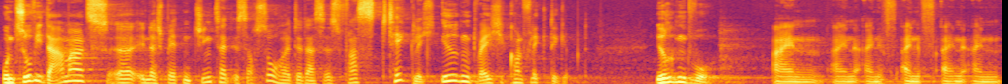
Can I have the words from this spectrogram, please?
Und so wie damals äh, in der späten Qing-Zeit ist auch so heute, dass es fast täglich irgendwelche Konflikte gibt. Irgendwo. Ein, eine, eine, eine, ein,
